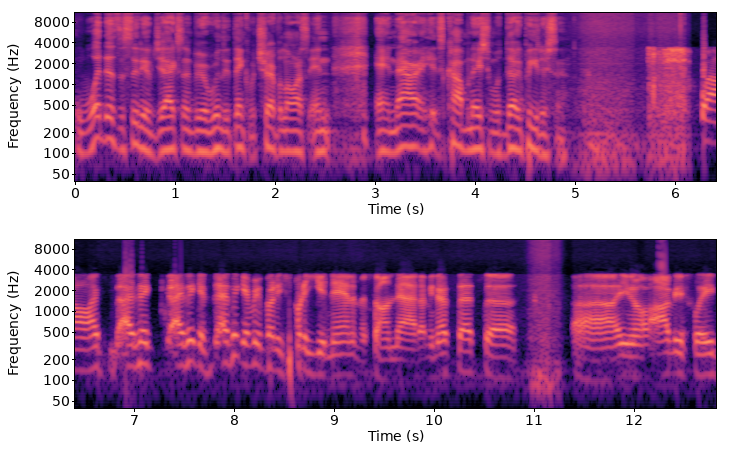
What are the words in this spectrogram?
What does the city of Jacksonville really think of Trevor Lawrence and and now his combination with Doug Pederson? Well, I, I think I think I think everybody's pretty unanimous on that. I mean, that's that's uh, uh, you know obviously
